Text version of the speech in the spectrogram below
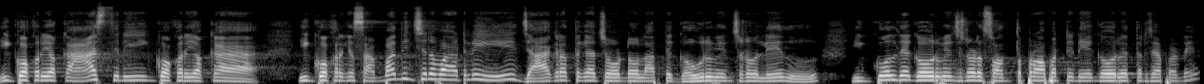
ఇంకొకరి యొక్క ఆస్తిని ఇంకొకరి యొక్క ఇంకొకరికి సంబంధించిన వాటిని జాగ్రత్తగా చూడడం లేకపోతే గౌరవించడం లేదు. ఇంకోళ్ళదే గౌరవించడం సొంత ప్రాపర్టీని ఏం గౌరవిస్తారు చెప్పండి?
